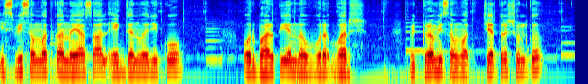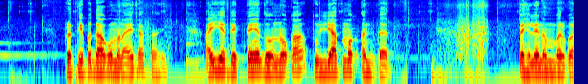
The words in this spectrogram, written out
ईसवी संवत का नया साल एक जनवरी को और भारतीय नव वर्ष विक्रमी संवत चैत्र शुल्क प्रतिपदा को मनाया जाता है। आइए देखते हैं दोनों का तुल्यात्मक अंतर। पहले नंबर पर,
